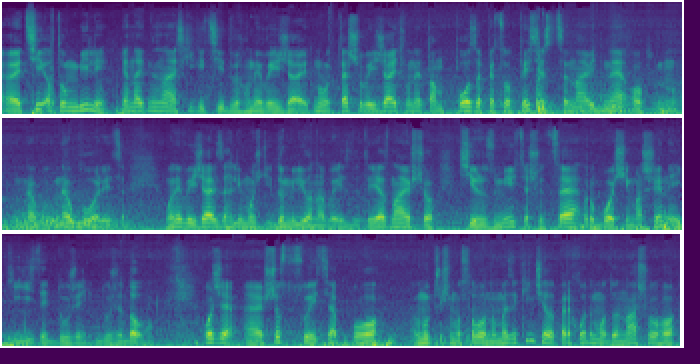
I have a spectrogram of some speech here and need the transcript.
Е, Ці автомобілі, я навіть не знаю, скільки ці двигуни виїжджають. Ну, те, що виїжджають вони там поза 500 тисяч, це навіть не, об, ну, не, обговорюється. Вони виїжджають взагалі, можуть і до мільйона виїздити. Я знаю, що всі розуміють, що це робочі машини, які їздять дуже дуже довго. Отже, е, що стосується по внутрішньому салону, ми закінчили, переходимо до нашого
